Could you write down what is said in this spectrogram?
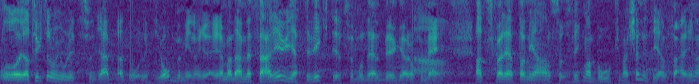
Och jag tyckte de gjorde ett så jävla dåligt jobb med mina grejer. Men det här med färger är ju jätteviktigt för modellbyggare och för mig. Att det ska vara rätt av nyanser. Så fick man boken, man kände inte igen färgerna.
